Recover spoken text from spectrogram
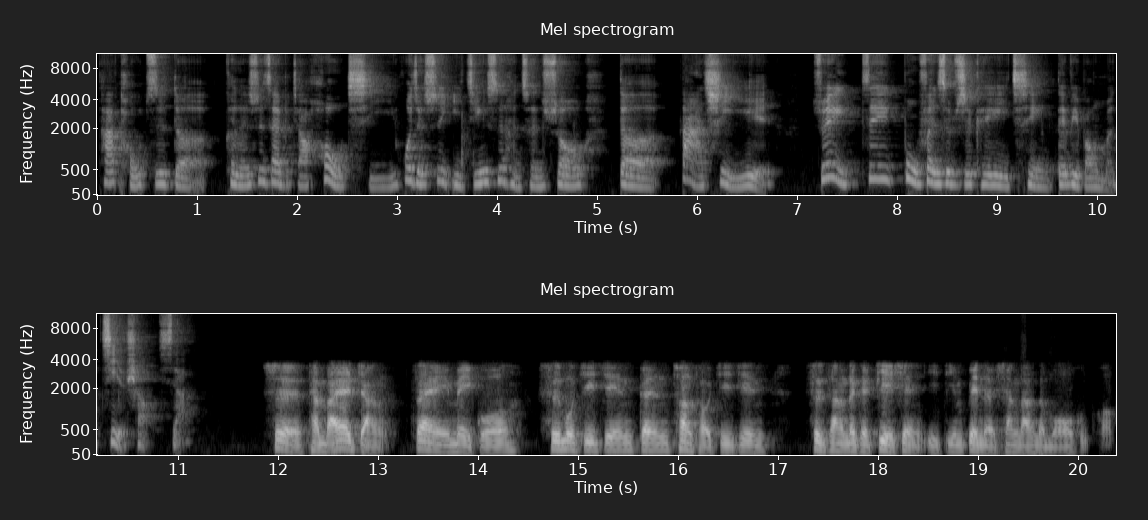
他投资的可能是在比较后期，或者是已经是很成熟的大企业，所以这一部分是不是可以请 David 帮我们介绍一下？是，坦白来讲，在美国。私募基金跟创投基金事实上那个界限已经变得相当的模糊哦。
